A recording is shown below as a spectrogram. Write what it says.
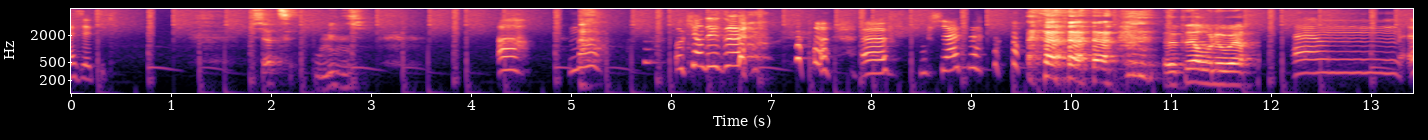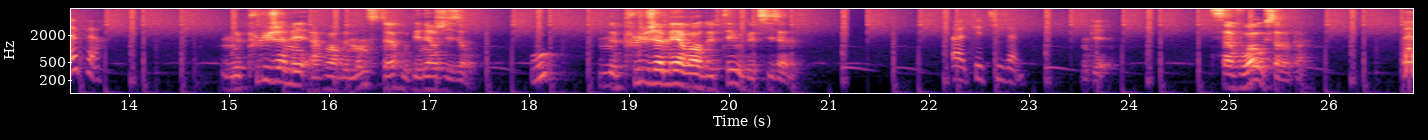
Asiatique. Fiat ou Mini Ah Non Aucun des deux euh, Fiat Upper ou lower euh, Upper. Ne plus jamais avoir de monster ou d'énergisant. Ou ne plus jamais avoir de thé ou de tisane Ah, thé tisane. Ok. Ça voit ou ça va pas?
